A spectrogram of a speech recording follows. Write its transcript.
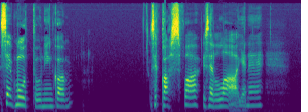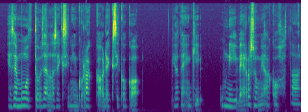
se muuttuu niin kuin se kasvaa ja se laajenee ja se muuttuu sellaiseksi niin kuin rakkaudeksi koko jotenkin universumia kohtaan.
